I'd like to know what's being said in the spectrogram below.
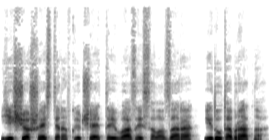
Еще шестеро, включая Тайваза и Салазара, идут обратно».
